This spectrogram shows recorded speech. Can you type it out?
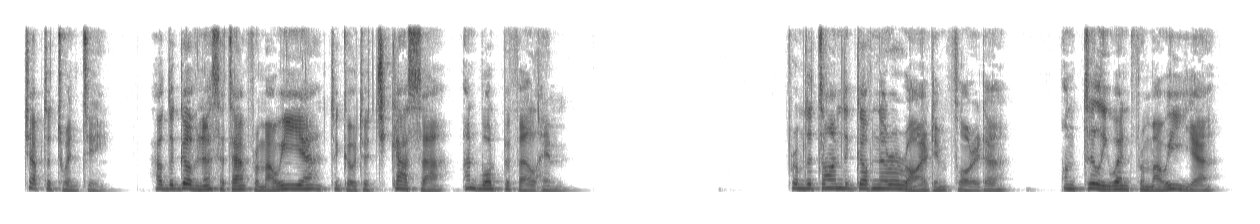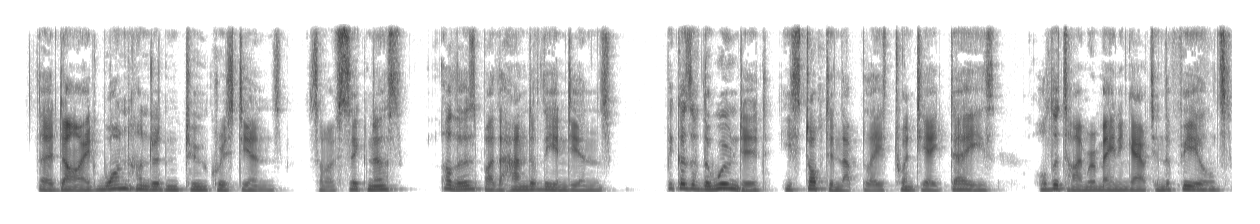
Chapter 20 How the governor set out from Mauilla to go to Chicasa and what befell him. From the time the governor arrived in Florida, until he went from Mauilla, there died 102 Christians, some of sickness, others by the hand of the Indians. Because of the wounded, he stopped in that place 28 days, all the time remaining out in the fields.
